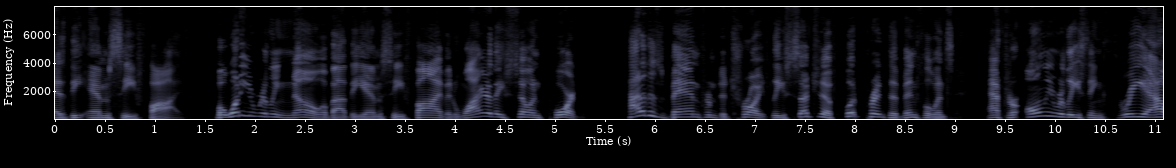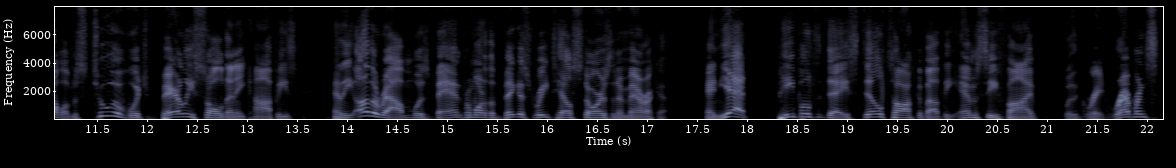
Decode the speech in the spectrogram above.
as the MC5. But what do you really know about the MC5 and why are they so important? How did this band from Detroit leave such a footprint of influence after only releasing three albums, two of which barely sold any copies, and the other album was banned from one of the biggest retail stores in America? And yet, people today still talk about the MC5 with great reverence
